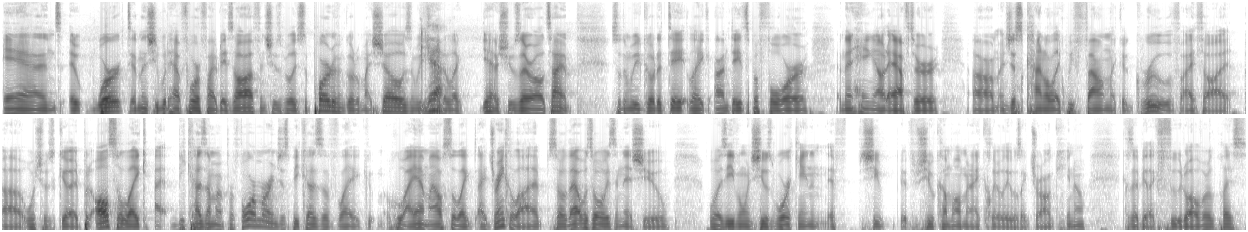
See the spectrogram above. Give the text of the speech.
and it worked and then she would have four or five days off and she was really supportive and go to my shows and we Yeah. try to like yeah she was there all the time so then we'd go to date like on dates before and then hang out after um, and just kind of like we found like a groove i thought uh, which was good but also like I- because i'm a performer and just because of like who i am i also like i drink a lot so that was always an issue was even when she was working if she if she would come home and i clearly was like drunk you know because i'd be like food all over the place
